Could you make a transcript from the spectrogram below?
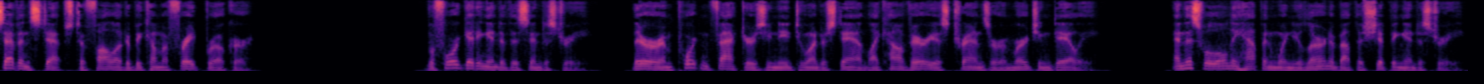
7 steps to follow to become a freight broker before getting into this industry there are important factors you need to understand, like how various trends are emerging daily. And this will only happen when you learn about the shipping industry.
